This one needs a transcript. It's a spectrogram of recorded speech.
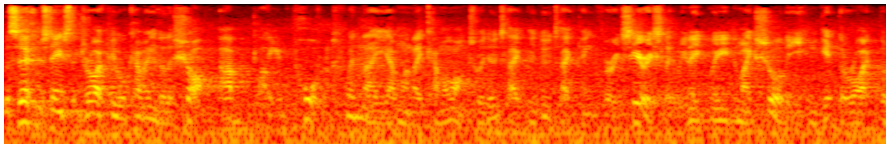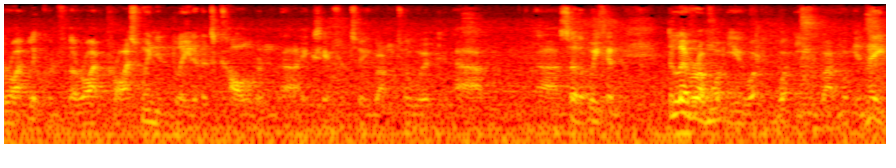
the circumstances that drive people coming into the shop are bloody important when they um, when they come along. So we do take we do take things very seriously. We need we need to make sure that you can get the right the right liquid for the right price when you need it. It's cold and uh, etc. to um, to work um, uh, so that we can deliver on what you what, what you um, what you need.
